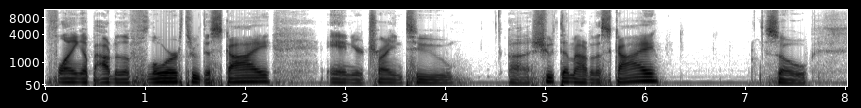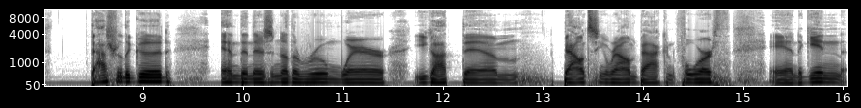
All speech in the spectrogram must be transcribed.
flying up out of the floor through the sky, and you're trying to uh, shoot them out of the sky. So that's really good. And then there's another room where you got them bouncing around back and forth. And again,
